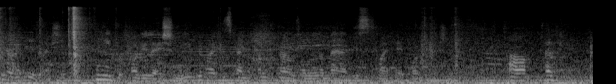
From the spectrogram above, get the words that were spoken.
You it is actually my favourite body lotion. Even if I could spend £100 on La Mer, this is my favourite body lotion. Um, okay.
